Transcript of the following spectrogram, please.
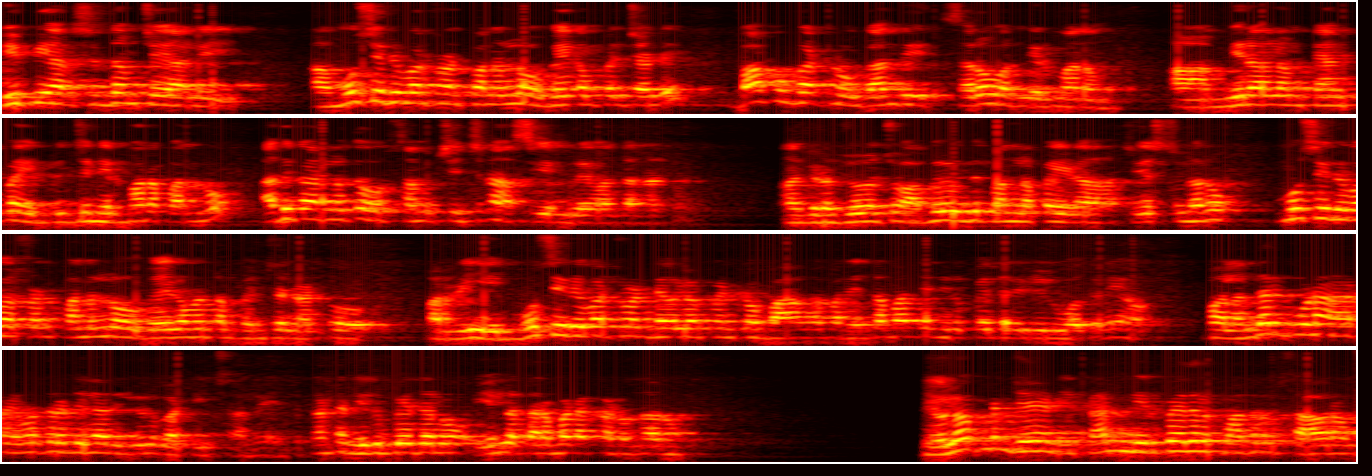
డిపిఆర్ సిద్ధం చేయాలి. ఆ మూసీ రివర్ ఫ్రంట్ పనుల్లో వేగం పెంచండి. బాపుఘట్లో గాంధీ సరోవర్ నిర్మాణం ఆ మీరాలం ట్యాంక్ పై బ్రిడ్జి నిర్మాణ పనులు అధికారులతో సమీక్షించిన సీఎం రేవంత్ అన్నట్టు. ఇక్కడ చూడొచ్చు అభివృద్ధి పనులపై చేస్తున్నారు. మూసీ రివర్ ఫ్రంట్ పనుల్లో వేగవంతం పెంచినట్టు మరి ఈ మూసీ రివర్ ఫ్రంట్ డెవలప్మెంట్లో భాగంగా మరి ఎంతమంది నిరుపేదలు ఇల్లు పోతున్నాయో వాళ్ళందరికీ కూడా రేవంత్ రెడ్డి గారు ఇల్లు కట్టించాలి. ఎందుకంటే నిరుపేదలు ఇళ్ళ తరబడి అక్కడ ఉన్నారు. డెవలప్మెంట్ చేయండి కానీ నిరుపేదలకు మాత్రం స్థావరం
